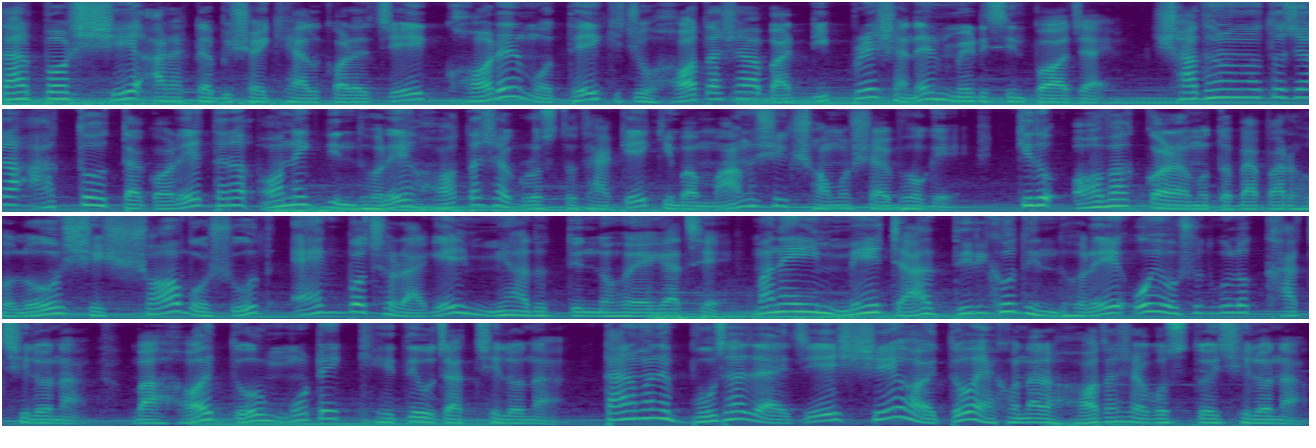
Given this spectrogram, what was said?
তারপর সে আর একটা বিষয় খেয়াল করে যে ঘরের মধ্যে কিছু হতাশা বা ডিপ্রেশনের মেডিসিন পাওয়া যায়। সাধারণত যারা আত্মহত্যা করে, তারা অনেক দিন ধরে হতাশাগ্রস্ত থাকে কিংবা মানসিক সমস্যায় ভোগে। কিন্তু অবাক করার মতো ব্যাপার হলো, সে সব ওষুধ এক বছর আগে মেয়াদ উত্তীর্ণ হয়ে গেছে। মানে এই মেয়েটা দীর্ঘদিন ধরে ওই ওষুধগুলো খাচ্ছিল না বা হয়তো মোটে খেতেও যাচ্ছিল না। তার মানে বোঝা যায় যে সে হয়তো এখন আর হতাশাগ্রস্তই ছিল না।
